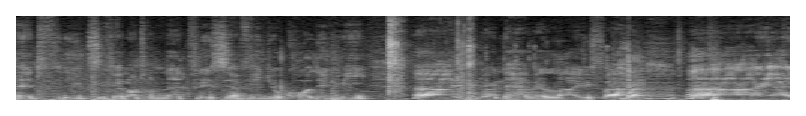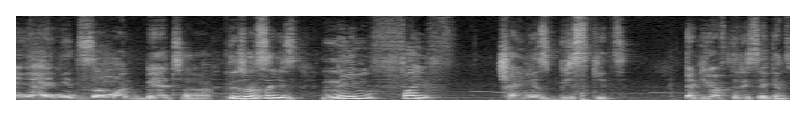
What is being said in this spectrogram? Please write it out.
netflix. If you're not on netflix you're video calling me. Uh, you don't have a life. Uh, I, I need someone better. This one says name five chinese biscuits and you have three seconds.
